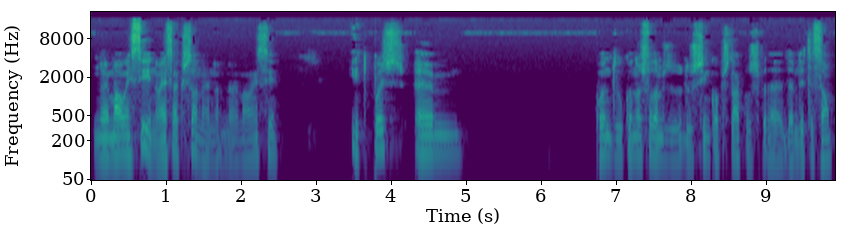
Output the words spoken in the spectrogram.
não é mau em si, não é essa a questão, não é, não, não é mau em si. E depois, hum, quando, quando nós falamos do, dos cinco obstáculos da, da, meditação,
